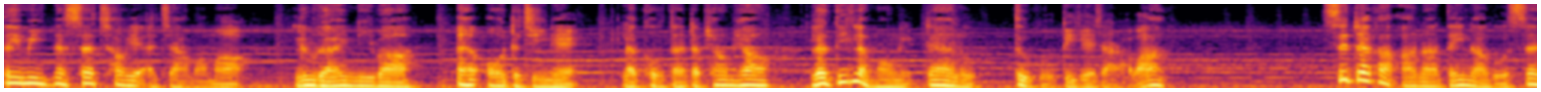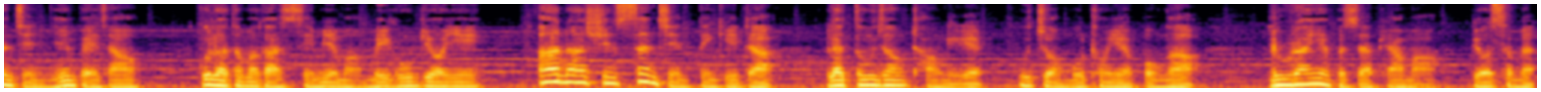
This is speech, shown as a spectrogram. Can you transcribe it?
သိမ့်ပြီး26ရက်အကြာမှာမှလူတိုင်းနီးပါးအန်အော်တကြီးနဲ့လက်ခုပ်တန်းတဖြောင်းဖြောင်းလက်သီးလက်မောင်းတွေတန်းလို့သူ့ကိုတီးခဲ့ကြတာပါ။စစ်တပ်ကအာဏာသိမ်းတာကိုစန့်ကျင်ညှင်းပယ်ကြောင်း ကုလသမဂ္ဂစင်မြင့်မှာမေကုံးပြောရင်းအာနာရှင်စန့်ကျင်တင်ကေတလက်သုံးချောင်းထောင်နေတဲ့ဦးကျော်မိုးထွန်းရဲ့ပုံကလူတိုင်းရဲ့ပါဇက်ဖျားမှာပြောစမတ်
